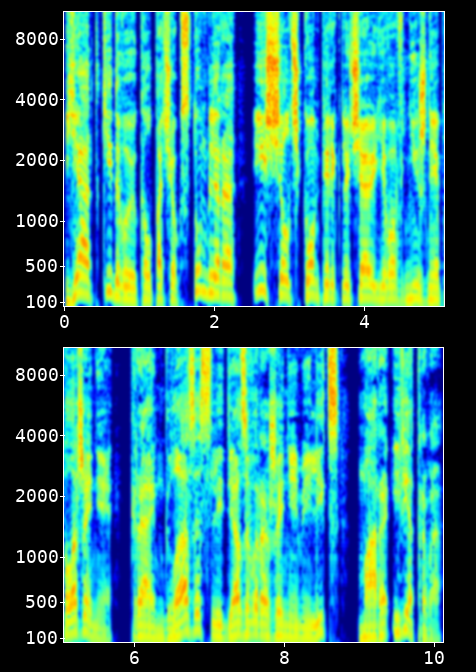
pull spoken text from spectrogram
я откидываю колпачок с тумблера и щелчком переключаю его в нижнее положение, краем глаза следя за выражениями лиц Мара и Ветрова.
